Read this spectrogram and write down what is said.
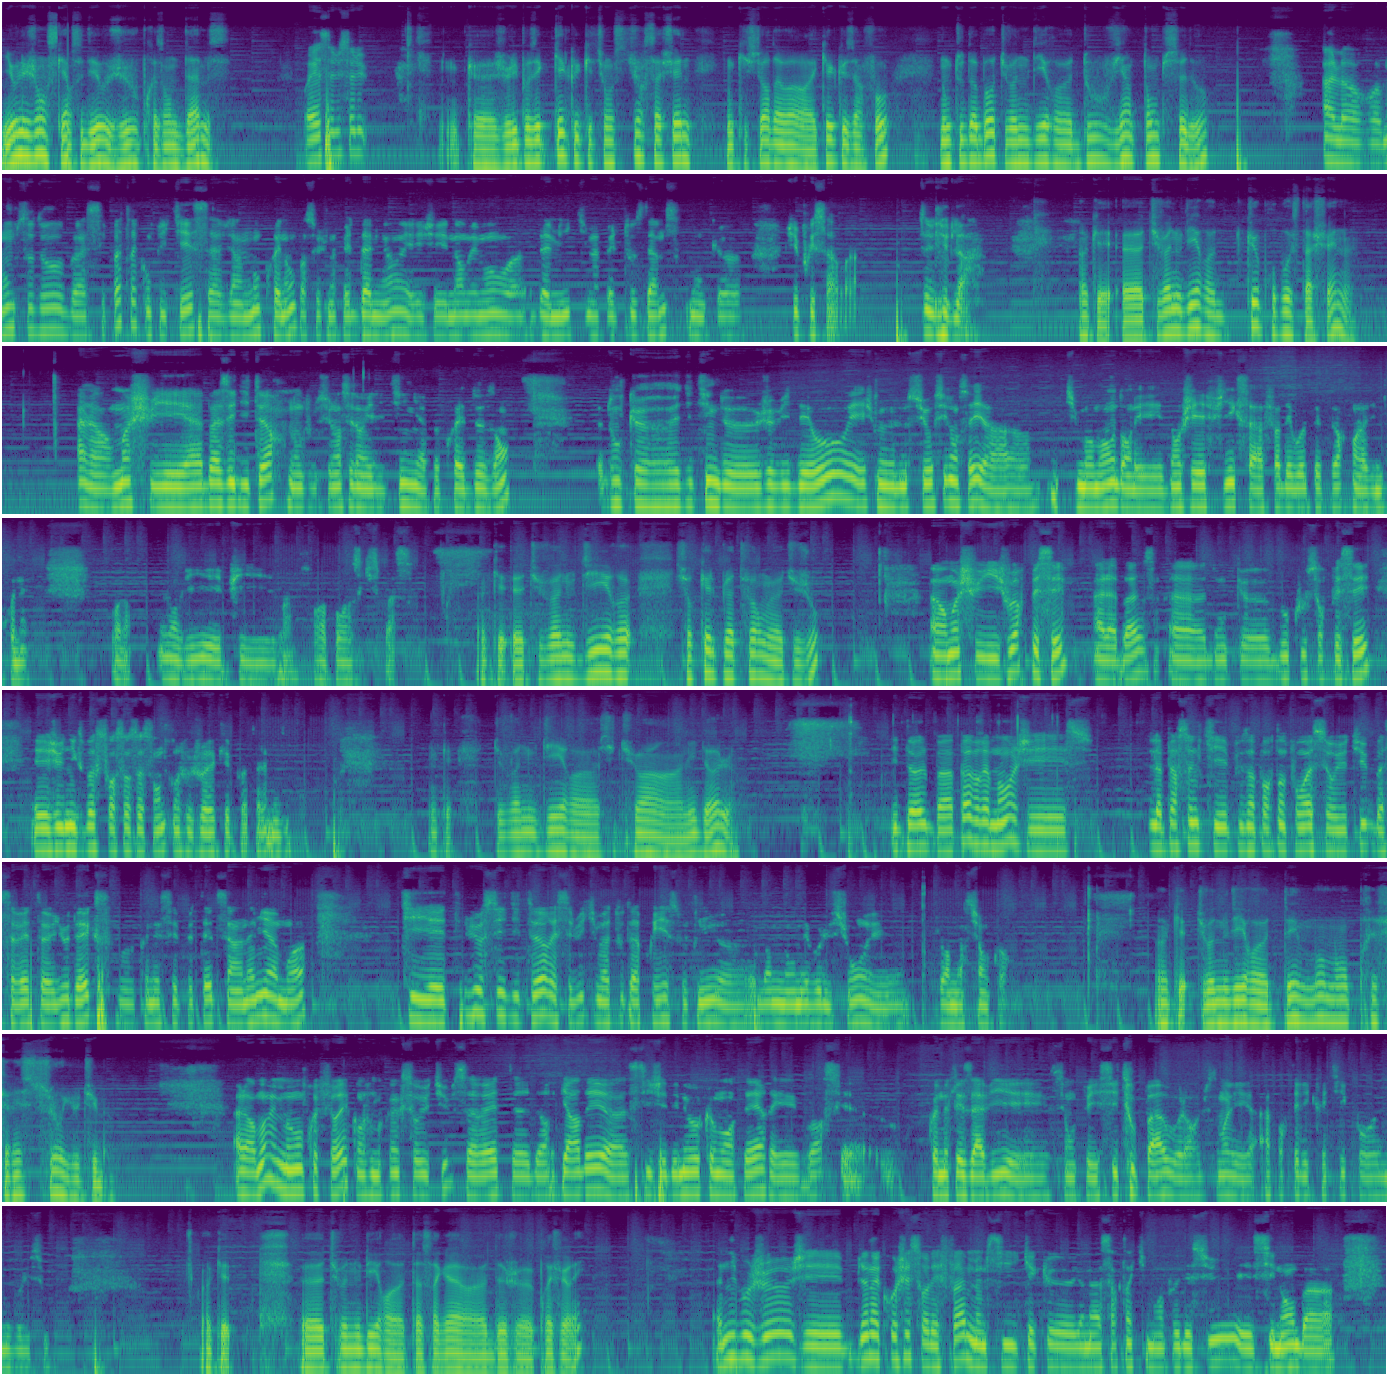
Yo les gens, c'est cette vidéo, je vous présente Dams. Ouais, salut, salut. Donc, euh, je vais lui poser quelques questions sur sa chaîne, donc histoire d'avoir euh, quelques infos. Donc tout d'abord, tu vas nous dire euh, d'où vient ton pseudo. Alors, mon pseudo, bah, c'est pas très compliqué, ça vient de mon prénom parce que je m'appelle Damien et j'ai énormément d'amis qui m'appellent tous Dams, donc j'ai pris ça, voilà. C'est venu de là. Ok, euh, tu vas nous dire que propose ta chaîne. Alors, moi je suis à la base éditeur, donc je me suis lancé dans l'editing il y a à peu près deux ans. Donc, euh, editing de jeux vidéo et je me suis aussi lancé il y a un petit moment dans les dans GFX à faire des wallpapers quand la vie me prenait. Voilà, l'envie et puis voilà, par rapport à ce qui se passe. Ok, euh, tu vas nous dire euh, sur quelle plateforme euh, tu joues? Alors moi je suis joueur PC à la base, euh, donc euh, beaucoup sur PC, et j'ai une Xbox 360 quand je joue avec les potes à la maison. Ok, tu vas nous dire euh, si tu as un idole. Idol, bah pas vraiment, j'ai la personne qui est plus importante pour moi sur YouTube, bah, ça va être Udex, vous le connaissez peut-être, c'est un ami à moi qui est lui aussi éditeur et c'est lui qui m'a tout appris et soutenu dans mon évolution et je le remercie encore. Ok, tu vas nous dire euh, tes moments préférés sur YouTube. Alors moi mes moments préférés quand je me connecte sur YouTube ça va être euh, de regarder euh, si j'ai des nouveaux commentaires et voir si euh, connaître les avis et si on me félicite ou pas ou alors justement les apporter les critiques pour une évolution. Ok, tu vas nous dire ta saga de jeu préférée. À niveau jeu, j'ai bien accroché sur les femmes, même si quelques, il y en a certains qui m'ont un peu déçu, et sinon, bah,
